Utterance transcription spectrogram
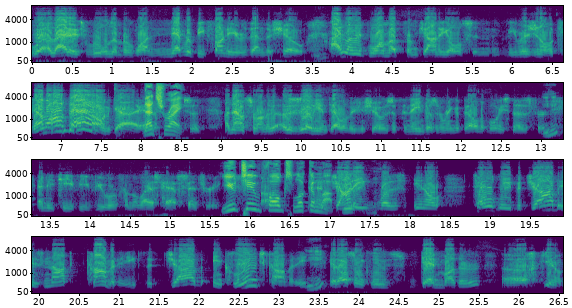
Well, that is rule number one. Never be funnier than the show. Mm-hmm. I learned warm up from Johnny Olson, the original "Come on down" guy. That's right. Announcer on a, a zillion television shows. If the name doesn't ring a bell, the voice does for mm-hmm. any TV viewer from the last half century. YouTube um, folks, look him up. Johnny mm-hmm. was, you know, told me the job is not comedy. The job includes comedy. Mm-hmm. It also includes den mother, uh, you know,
